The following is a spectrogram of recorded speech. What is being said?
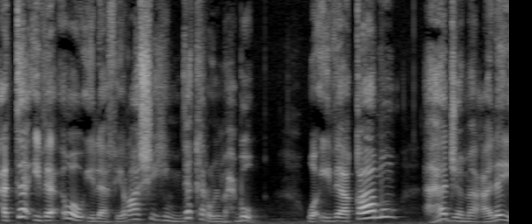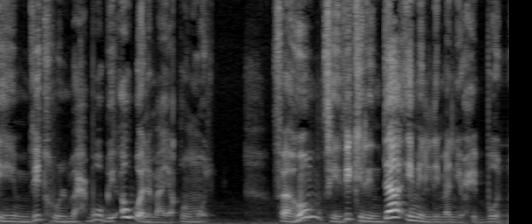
حتى إذا أووا إلى فراشهم ذكروا المحبوب. وإذا قاموا هجم عليهم ذكر المحبوب أول ما يقومون. فهم في ذكر دائم لمن يحبون.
